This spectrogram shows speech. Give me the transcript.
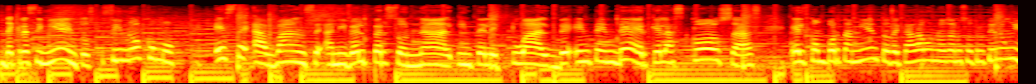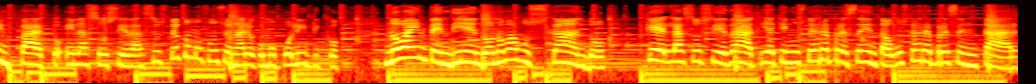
de crecimientos, sino como ese avance a nivel personal, intelectual, de entender que las cosas, el comportamiento de cada uno de nosotros tiene un impacto en la sociedad. Si usted como funcionario, como político, no va entendiendo, no va buscando que la sociedad y a quien usted representa o busca representar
